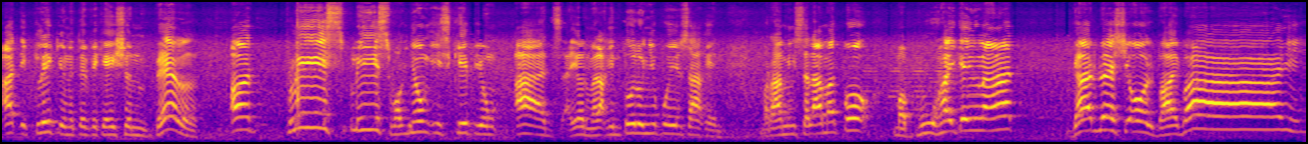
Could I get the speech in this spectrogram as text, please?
at i-click yung notification bell. At please, please, wag niyong i-skip yung ads. Ayun, malaking tulong niyo po yun sa akin. Maraming salamat po. Mabuhay kayong lahat. God bless you all. Bye-bye!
